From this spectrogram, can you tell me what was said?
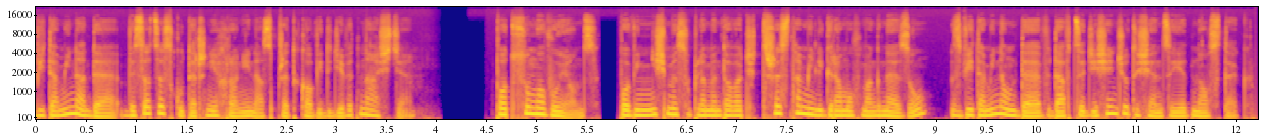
Witamina D wysoce skutecznie chroni nas przed COVID-19. Podsumowując, powinniśmy suplementować 300 mg magnezu z witaminą D w dawce 10 tysięcy jednostek.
